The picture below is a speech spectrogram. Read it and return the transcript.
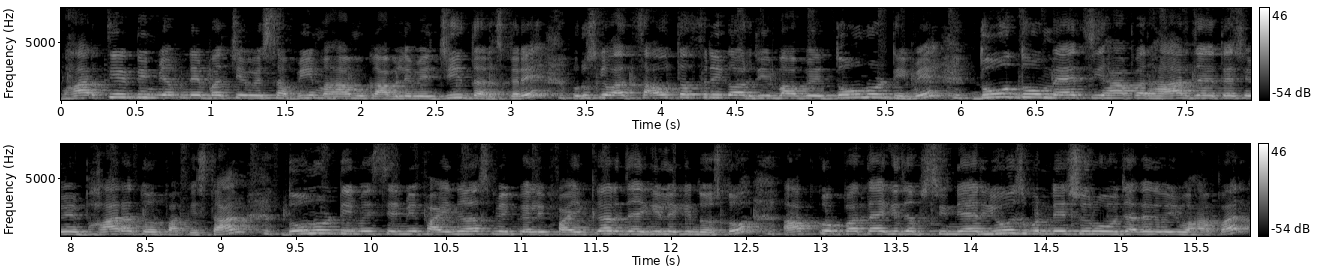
भारतीय टीम भी अपने बच्चे हुए सभी महामुकाबले में जीत दर्ज करे और उसके बाद साउथ अफ्रीका और जिम्बाब्वे दोनों टीमें दो दो मैच यहाँ पर हार जाए ऐसे में भारत और पाकिस्तान दोनों टीमें सेमीफाइनल्स में क्वालिफाई कर जाएगी। लेकिन दोस्तों, आपको पता है कि जब सीनेरियोज बनने शुरू हो जाते हैं तो वहाँ पर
